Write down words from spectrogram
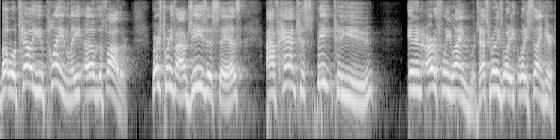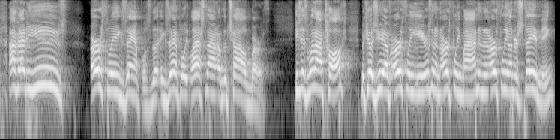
but will tell you plainly of the Father. Verse 25, Jesus says, I've had to speak to you in an earthly language. That's really what, he, what he's saying here. I've had to use earthly examples. The example last night of the childbirth. He says, When I talk, because you have earthly ears and an earthly mind and an earthly understanding,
